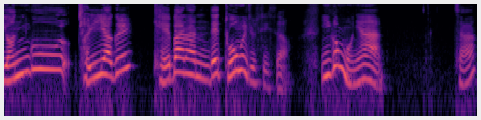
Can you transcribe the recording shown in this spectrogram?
연구 전략을 개발하는 데 도움을 줄 수 있어요. 이건 뭐냐? 자,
